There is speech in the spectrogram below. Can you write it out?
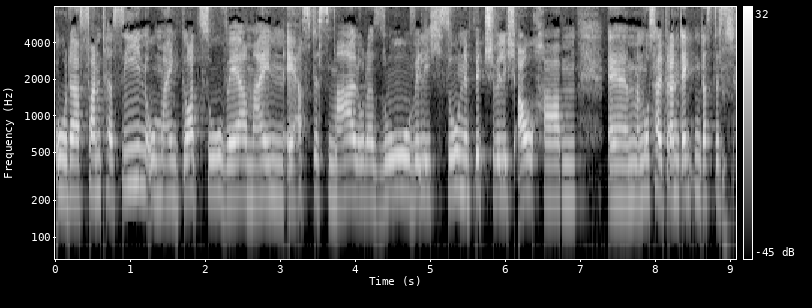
oder Fantasien. Oh mein Gott, so wäre mein erstes Mal oder so will ich, so eine Bitch will ich auch haben. Ähm, man muss halt dran denken, dass das, das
